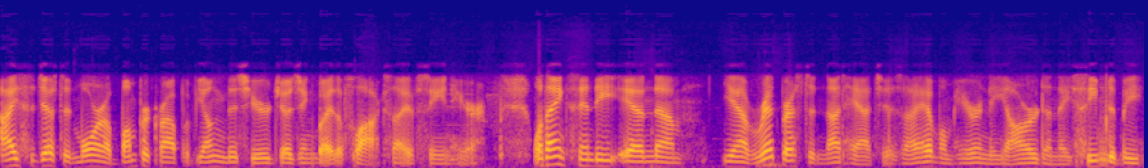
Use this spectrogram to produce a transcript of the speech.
I suggested more a bumper crop of young this year, judging by the flocks I have seen here. Well, thanks, Cindy, and um, yeah, red-breasted nuthatches. I have them here in the yard, and they seem to be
